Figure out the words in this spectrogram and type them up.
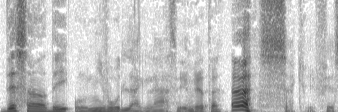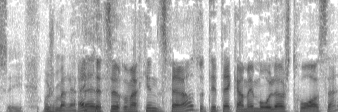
Descendez au niveau de la glace. C'est vite, hein? Ah, sacrifice. Moi, je me rappelle. Hey, T'as-tu remarqué une différence? Tu étais quand même au loge 300?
